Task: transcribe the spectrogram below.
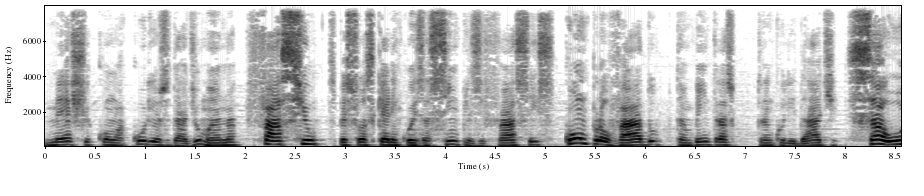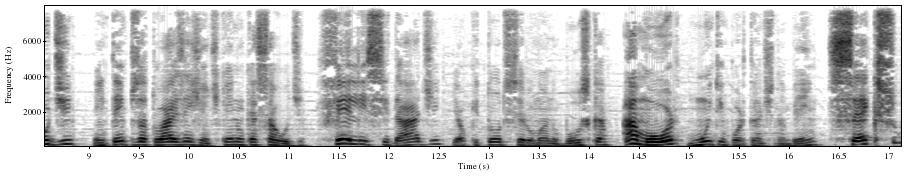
mexe com a curiosidade humana. Fácil, as pessoas querem coisas simples e fáceis. Comprovado, também traz tranquilidade, saúde, em tempos atuais, hein, gente? Quem não quer saúde? Felicidade, que é o que todo ser humano busca. Amor, muito importante também. Sexo,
